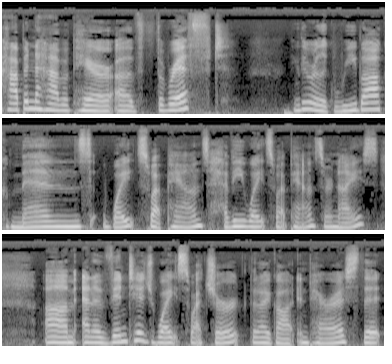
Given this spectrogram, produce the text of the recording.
happened to have a pair of thrift. I think they were like Reebok men's white sweatpants, heavy white sweatpants. They're nice, um, and a vintage white sweatshirt that I got in Paris that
